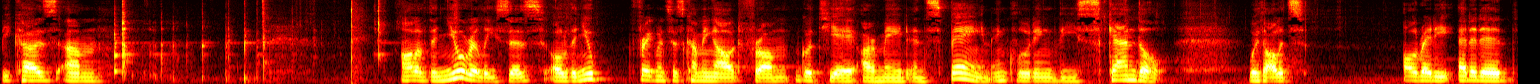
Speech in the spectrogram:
because um, all of the new releases, all of the new fragrances coming out from Gaultier are made in Spain, including the Scandal with all its already edited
